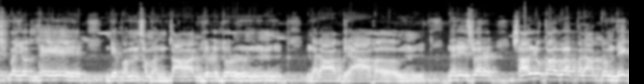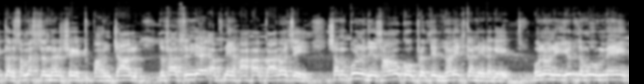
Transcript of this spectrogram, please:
स्म युद्धे दीपम समन्ता नराग्राह नरेश्वर साल्व का वह पराक्रम देखकर समस्त नरश्रेष्ठ पांचाल तथा संजय अपने हाहाकारों से संपूर्ण दिशाओं को प्रतिध्वनित करने लगे। उन्होंने युद्ध मुह में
